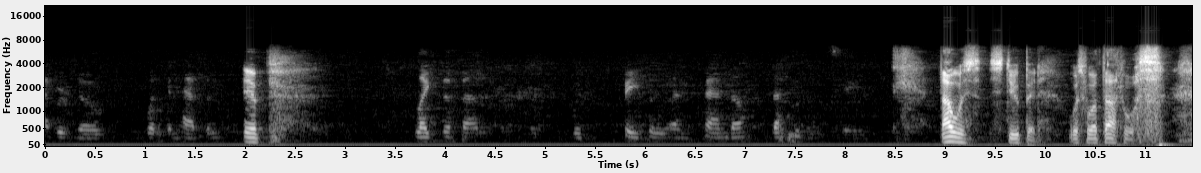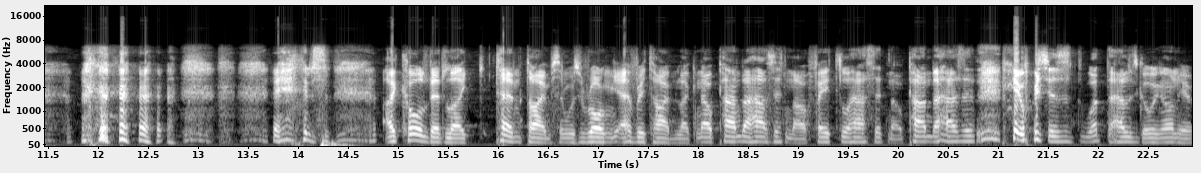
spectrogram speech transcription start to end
ever know what can happen. Yep. Like the battle with Fatal and Panda. That was insane. That was stupid, was what that was. I called it like 10 times and was wrong every time. Like, now Panda has it, now Fatal has it, now Panda has it. It was just, what the hell is going on here?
